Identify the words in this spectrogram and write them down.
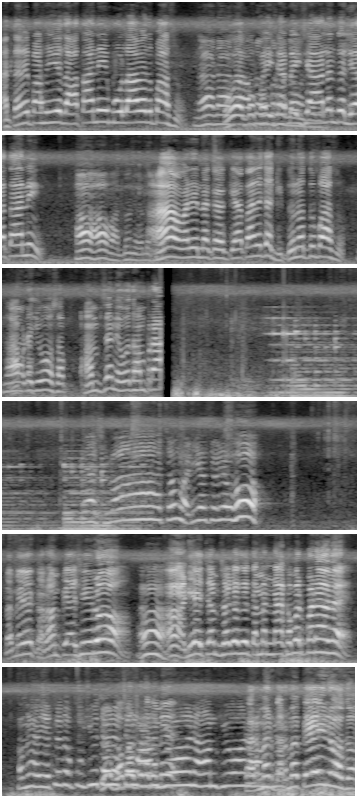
અને તમે પાછું એ દાતા નહીં બોલાવે તો પાછું. ના ના પૈસા પૈસા આલે તો લેતા નહીં. હા હા વાંધો નહીં હા ન કહેતા ને કે કીધું નતું પાછું. આપણે જેવો સપ- ને એવો જ હંપરા. શિવા, ચમ હળિયા ચડ્યો હો? તમે ઘરમાં પેસી રહો. હા. આ અડિયા ચમ સડ્યો છે તમને ના ખબર પડે હવે. હમણાં એટલે તો પૂછ્યું તમે? આમ ઘરમાં ઘરમાં રહ્યો છો.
